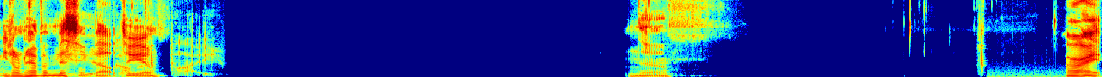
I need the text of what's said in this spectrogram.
You don't have a missile belt, do you? No. All right,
